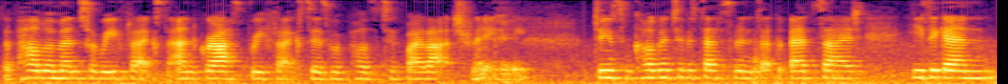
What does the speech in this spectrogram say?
the palmar-mental reflex and grasp reflexes were positive bilaterally. Okay. Doing some cognitive assessments at the bedside, he's again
